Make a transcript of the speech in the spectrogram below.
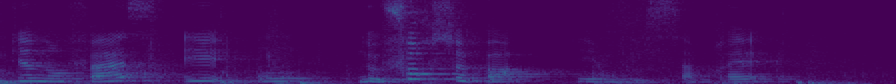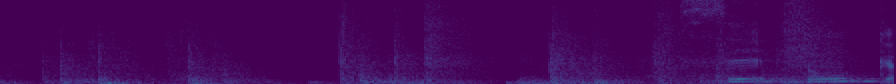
bien en face et on ne force pas et on glisse. Après, c'est donc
